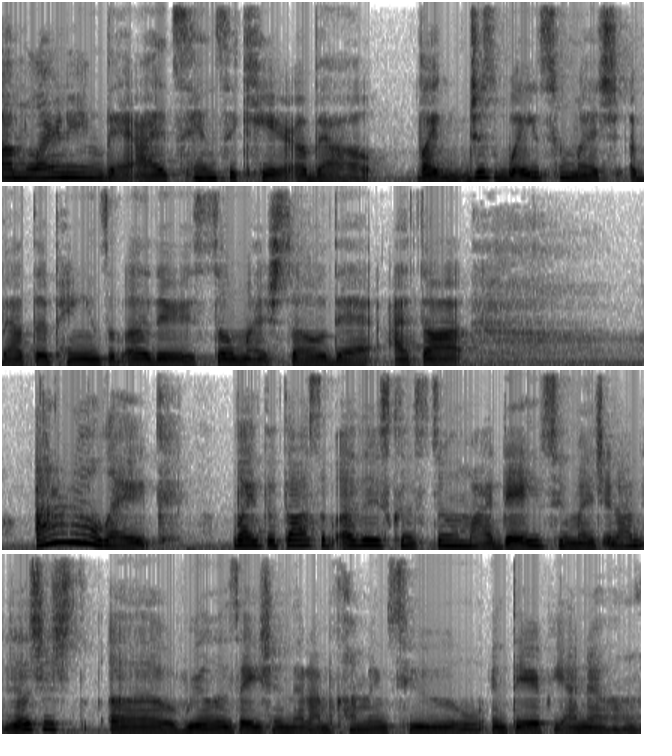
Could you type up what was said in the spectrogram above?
I'm learning that I tend to care about, like, just way too much about the opinions of others, so much so that I thought, I don't know, like, like the thoughts of others consume my day too much and I'm that's just a realization that I'm coming to in therapy. I know,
